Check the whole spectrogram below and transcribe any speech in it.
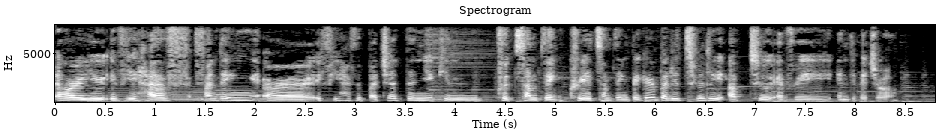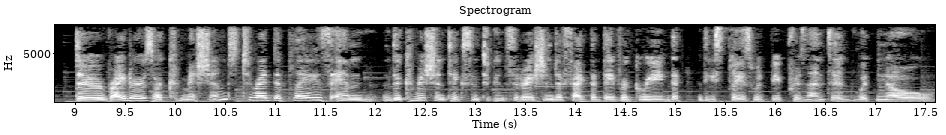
Or you, if you have funding or if you have a budget, then you can put something, create something bigger, but it's really up to every individual. The writers are commissioned to write the plays, and the commission takes into consideration the fact that they've agreed that these plays would be presented with no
